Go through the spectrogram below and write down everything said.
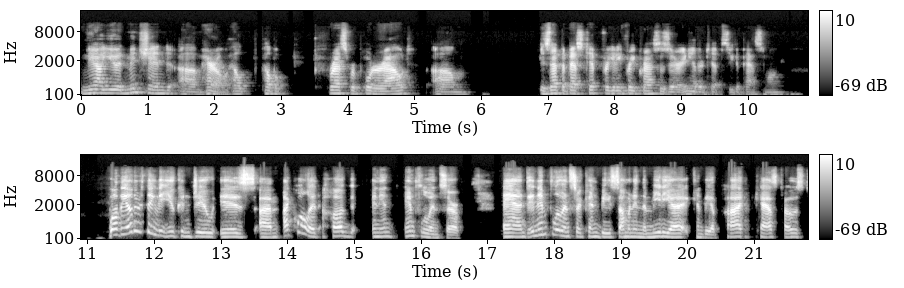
Now you had mentioned um, HARO help help a press reporter out. Um, is that the best tip for getting free press? Is there any other tips you could pass along? Well, the other thing that you can do is um, I call it hug an in- influencer. And an influencer can be someone in the media, it can be a podcast host,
